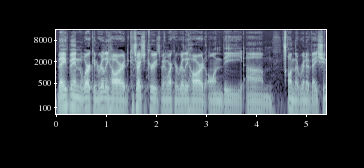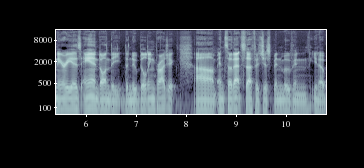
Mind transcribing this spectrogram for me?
they've been working really hard. Construction crew's been working really hard on the. Um, on the renovation areas and on the the new building project, um, and so that stuff has just been moving, you know,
